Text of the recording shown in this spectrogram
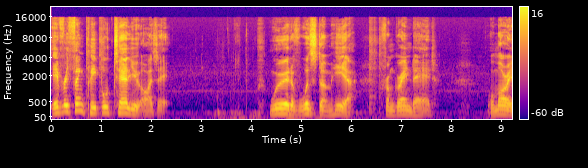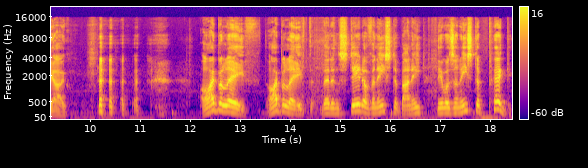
everything people tell you, Isaac. Word of wisdom here from Grandad or maurieo. I believe, I believed that instead of an Easter bunny, there was an Easter pig.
